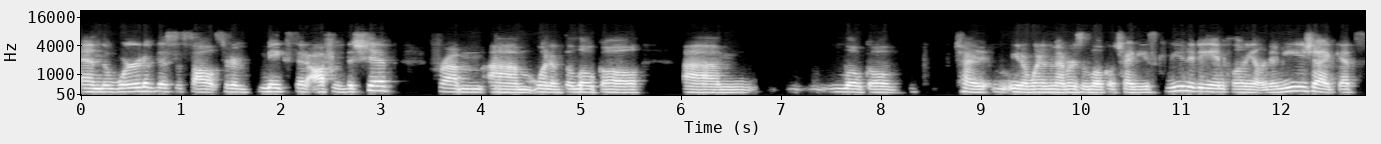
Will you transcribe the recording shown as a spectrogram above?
And the word of this assault sort of makes it off of the ship from um, one of the local um, local, China, you know, one of the members of the local Chinese community in colonial Indonesia. It gets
